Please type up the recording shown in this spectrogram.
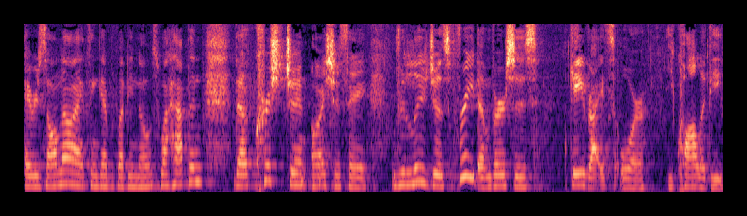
Arizona, I think everybody knows what happened. The Christian, or I should say, religious freedom versus gay rights or equality.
